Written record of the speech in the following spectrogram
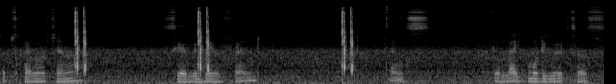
subscribe our channel share with your friend. Thanks. Your like motivates us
